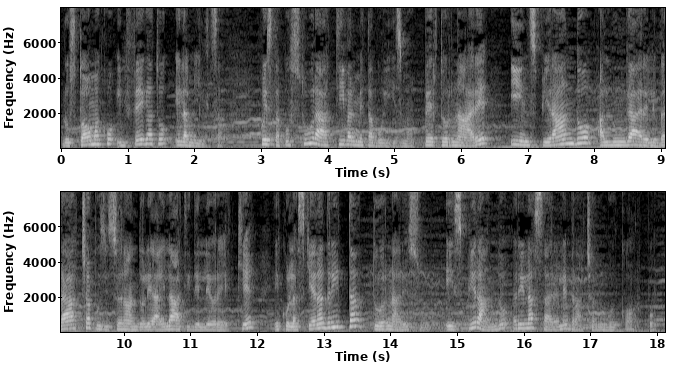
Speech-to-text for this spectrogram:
lo stomaco, il fegato e la milza. Questa postura attiva il metabolismo. Per tornare, inspirando, allungare le braccia posizionandole ai lati delle orecchie e con la schiena dritta tornare su. Espirando, rilassare le braccia lungo il corpo.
